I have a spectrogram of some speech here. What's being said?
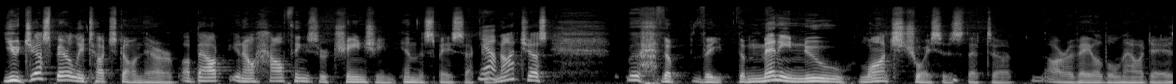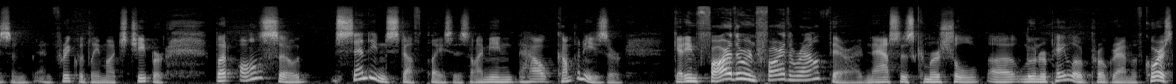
You just barely touched on there about you know how things are changing in the space sector, yeah. not just the the the many new launch choices that uh, are available nowadays and, and frequently much cheaper, but also sending stuff places. I mean, how companies are getting farther and farther out there. NASA's commercial uh, lunar payload program, of course.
